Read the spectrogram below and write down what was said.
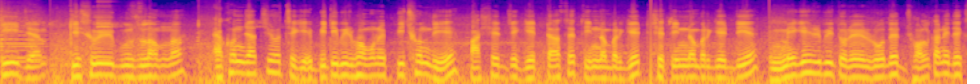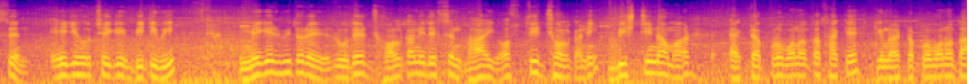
কি জ্যাম কিছুই বুঝলাম না। এখন যাচ্ছি হচ্ছে গিয়ে বিটিভির ভবনের পিছন দিয়ে। পাশের যে গেটটা আছে, তিন নম্বর গেট সে তিন নম্বর গেট দিয়ে। মেঘের ভিতরে রোদের ঝলকানি দেখছেন? এই যে হচ্ছে গিয়ে বিটিভি মেঘের ভিতরে রোদের ঝলকানি দেখছেন ভাই, অস্থির ঝলকানি। বৃষ্টি নামার একটা প্রবণতা থাকে কিংবা একটা প্রবণতা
